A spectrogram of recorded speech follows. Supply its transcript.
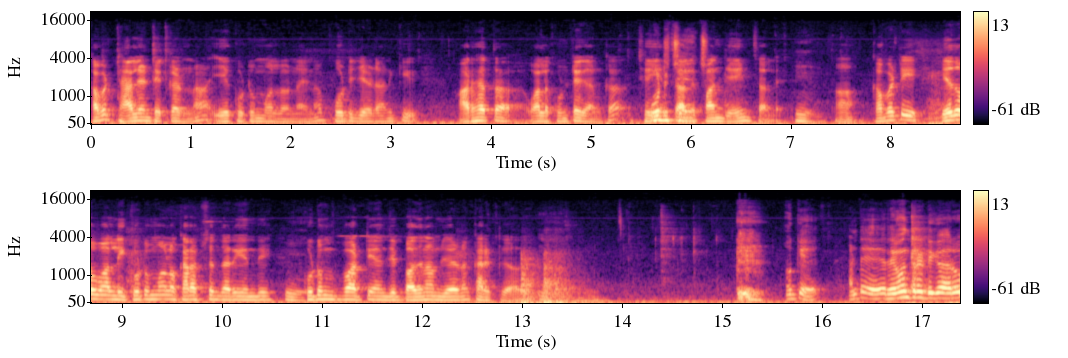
కాబట్టి టాలెంట్ ఎక్కడన్నా ఏ కుటుంబంలోనైనా పోటీ చేయడానికి అర్హత వాళ్ళకు ఉంటే కనుక చేయించాలి పని చేయించాలి. కాబట్టి ఏదో వాళ్ళు ఈ కుటుంబంలో కరప్షన్ జరిగింది కుటుంబ పార్టీ అని చెప్పి బదనాం చేయడం కరెక్ట్ కాదు. ఓకే. అంటే రేవంత్ రెడ్డి గారు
